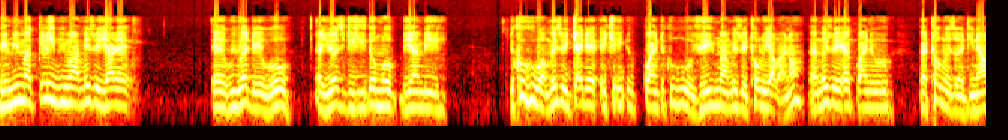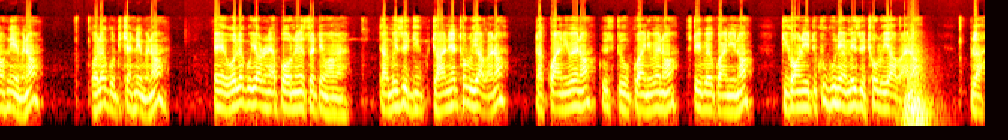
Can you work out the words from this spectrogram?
ဝင်ပြီးမှ click ပြီးမှမိတ်ဆွေရတဲ့အဲ website တွေကို USDT တို့မဟုတ် BNB တခုခုပေါ့မိတ်ဆွေကြိုက်တဲ့ exchange coin တခုခုကိုရွေးပြီးမှမိတ်ဆွေထုတ်လို့ရပါတယ်နော်အဲမိတ်ဆွေအဲ coin ကိုထုတ်မယ်ဆိုရင်ဒီနောက်နှိမ့်မယ်နော် wallet ကိုတစ်ချက်နှိမ့်မယ်နော်အဲ wallet ကိုရောက်တဲ့အပေါ်နဲ့ဆွဲတင်ပါမယ်ဒါမိတ်ဆွေဒီဒါနဲ့ထုတ်လို့ရပါတယ်နော် ဒါ coin တွေပဲနော် crypto coin တွေပဲနော် stable coin တွေနော်ဒီကောင်တွေတစ်ခုခုနဲ့မိတ်ဆွေထုတ်လို့ရပါတယ်နော်ဟုတ်လား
